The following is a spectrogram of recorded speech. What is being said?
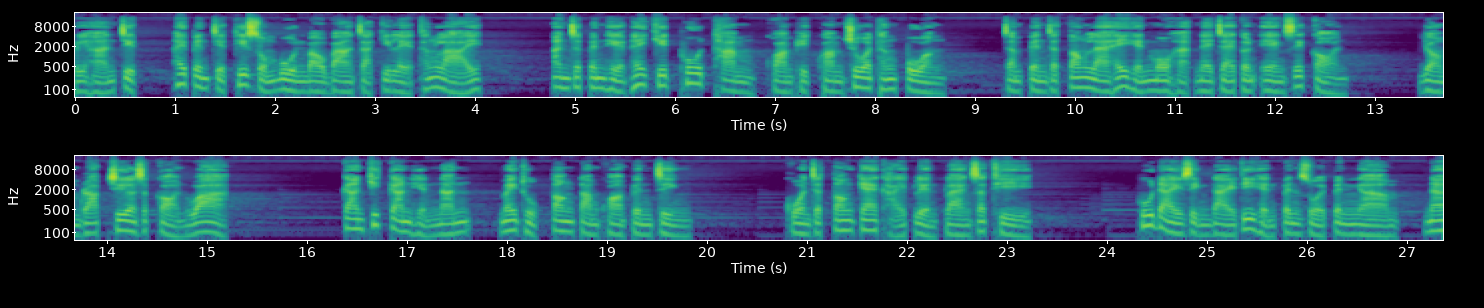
ริหารจิตให้เป็นจิตที่สมบูรณ์เบาบางจากกิเลสทั้งหลาย อันจะเป็นเหตุให้คิดพูดทำความผิดความชั่วทั้งปวงจำเป็นจะต้องแลให้เห็นโมหะในใจตนเองเสียก่อน ยอมรับเชื่อซะก่อนว่า การคิดการเห็นนั้นไม่ถูกต้องตามความเป็นจริง ควรจะต้องแก้ไขเปลี่ยนแปลงสักที ผู้ใดสิ่งใดที่เห็นเป็นสวยเป็นงาม น่า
